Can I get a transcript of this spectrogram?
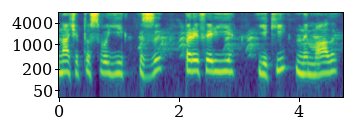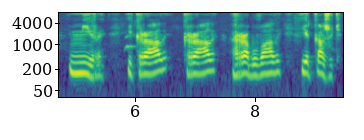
начебто свої з периферії, які не мали міри. І крали, крали, грабували, і, як кажуть,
